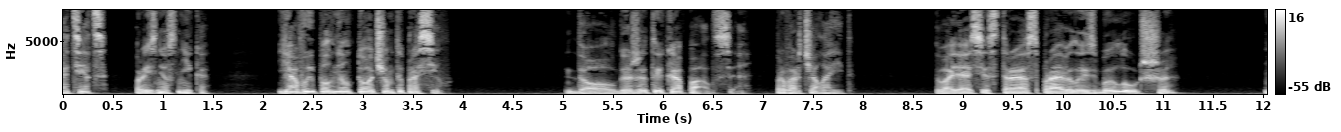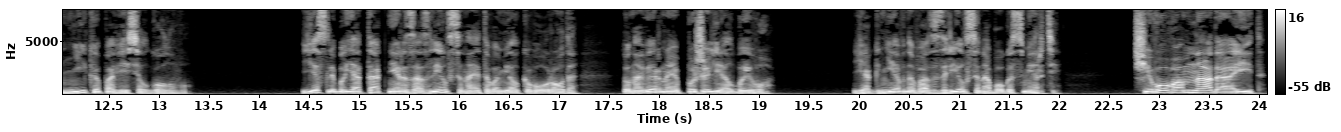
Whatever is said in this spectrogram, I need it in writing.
«Отец», — произнес Ника, — «я выполнил то, о чем ты просил». «Долго же ты копался», — проворчал Аид. «Твоя сестра справилась бы лучше». Ника повесил голову. «Если бы я так не разозлился на этого мелкого урода, то, наверное, пожалел бы его. Я гневно воззрился на бога смерти. «Чего вам надо, Аид?»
